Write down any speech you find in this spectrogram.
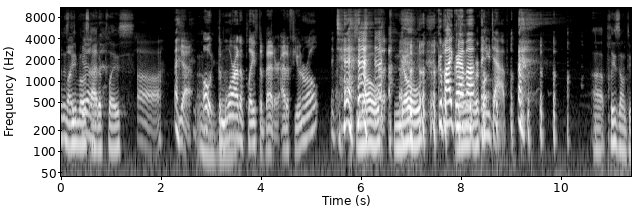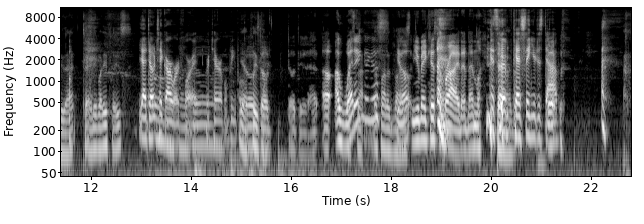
Oh That is my the most God. out of place. Oh. Yeah. Oh Oh, the God. more out of place, the better. At a funeral, No, no. Goodbye, Grandma. we're then you dab. Uh, please don't do that to anybody, please. yeah, don't take our Oh word my for it. We're terrible people. Yeah, don't, please don't, don't do that. Uh, a wedding, not- I that's guess. not you know, you may kiss the bride, and then like Instead of kissing, you just dab.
